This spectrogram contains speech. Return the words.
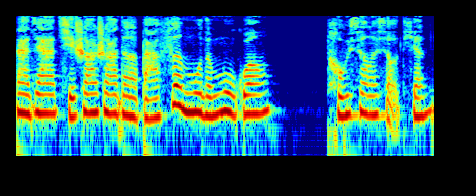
大家齐刷刷的把愤怒的目光投向了小田。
